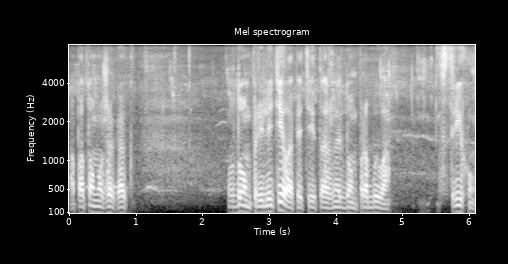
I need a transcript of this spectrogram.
А потом уже как в дом прилетело, пятиэтажный дом пробыло стриху.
